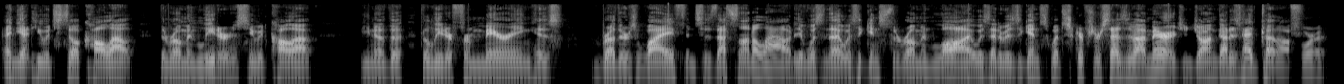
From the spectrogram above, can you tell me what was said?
and yet he would still call out the Roman leaders. He would call out, you know, the, the leader for marrying his brother's wife and says that's not allowed. It wasn't that it was against the Roman law, it was that it was against what scripture says about marriage, and John got his head cut off for it.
